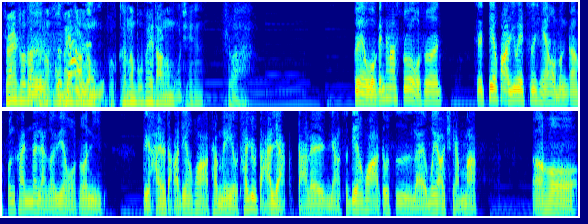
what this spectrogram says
虽然说他可能不配当个，可能不配当个母亲，是吧？对，我跟他说，我说这电话，因为之前我们刚分开那两个月，我说你给孩子打个电话，他没有，他就打两打了两次电话，都是来问要钱嘛。然后，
